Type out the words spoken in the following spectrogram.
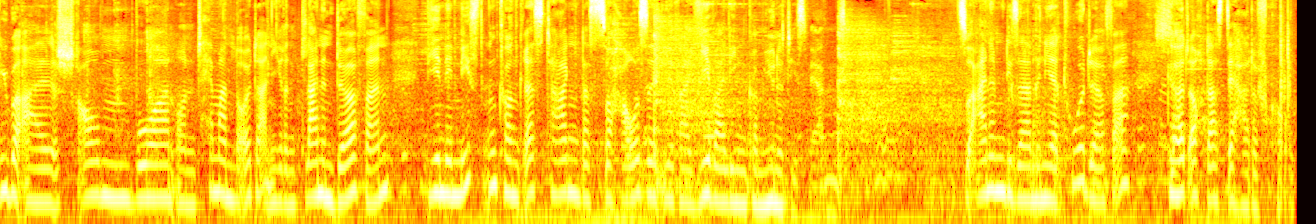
Überall schrauben, bohren und hämmern Leute an ihren kleinen Dörfern, die in den nächsten Kongresstagen das Zuhause ihrer jeweiligen Communities werden sollen. Zu einem dieser Miniaturdörfer gehört auch das der Heart of Code.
